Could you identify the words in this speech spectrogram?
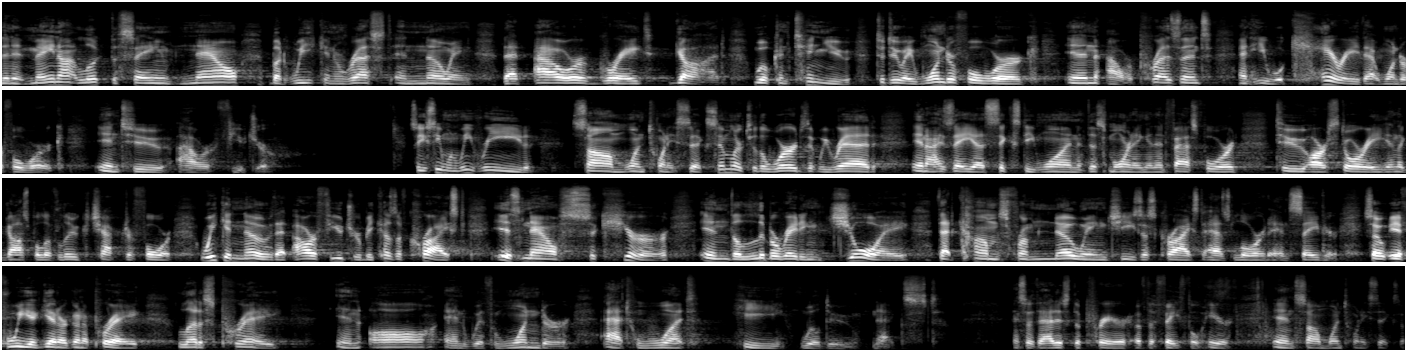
then it may not look the same now, but we can rest in knowing that our great God will continue to do a wonderful work in our present, and He will carry that wonderful work into our future. So you see, when we read Psalm 126, similar to the words that we read in Isaiah 61 this morning, and then fast forward to our story in the Gospel of Luke, chapter 4. We can know that our future, because of Christ, is now secure in the liberating joy that comes from knowing Jesus Christ as Lord and Savior. So, if we again are going to pray, let us pray in awe and with wonder at what he will do next. And so that is the prayer of the faithful here in Psalm 126.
